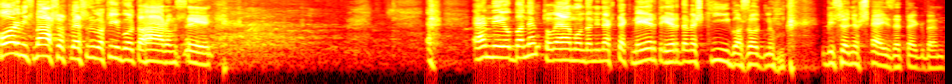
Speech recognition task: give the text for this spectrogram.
30 másodperc múlva kim volt a három szék. Ennél jobban nem tudom elmondani nektek, miért érdemes kiigazodnunk bizonyos helyzetekben.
